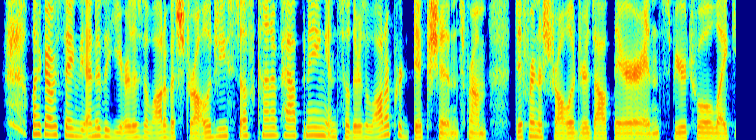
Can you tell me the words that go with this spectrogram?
like I was saying, the end of the year, there's a lot of astrology stuff kind of happening. And so there's a lot of predictions from different astrologers out there and spiritual like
